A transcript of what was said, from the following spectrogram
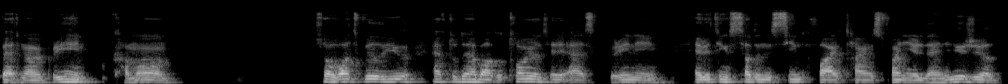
Bethnal Green. Come on. So what will you have to do about the toilet? Harry asked, grinning. Everything suddenly seemed five times funnier than usual.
